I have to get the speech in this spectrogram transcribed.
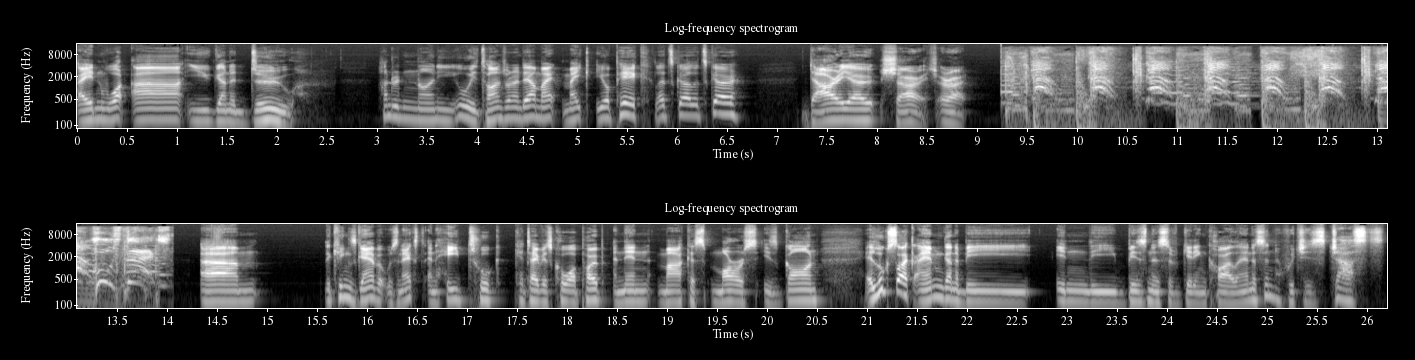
Aiden, what are you going to do? 190. Oh, your time's running down, mate. Make your pick. Let's go, let's go. Dario Saric. All right. Go, go, go, go, go, go, go. Who's next? Um, the King's Gambit was next, and he took Kentavious Caldwell Pope, and then Marcus Morris is gone. It looks like I am going to be in the business of getting Kyle Anderson, which is just,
